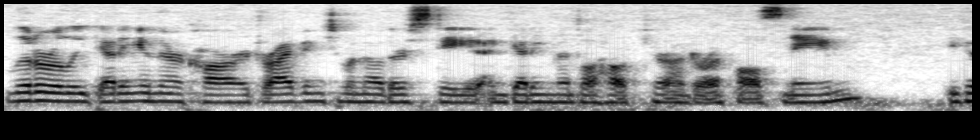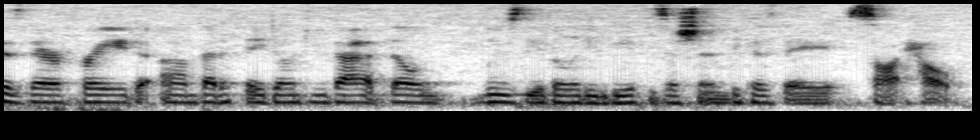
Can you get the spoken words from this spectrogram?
literally getting in their car, driving to another state, and getting mental health care under a false name because they're afraid um, that if they don't do that, they'll lose the ability to be a physician because they sought help.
